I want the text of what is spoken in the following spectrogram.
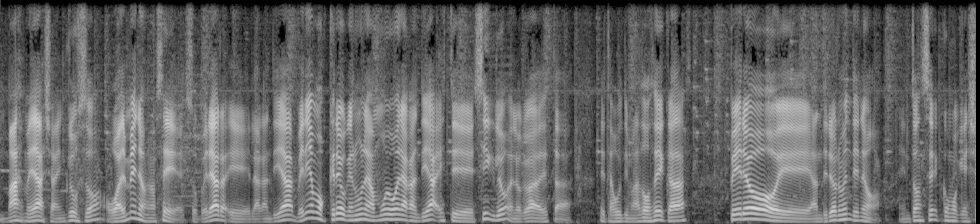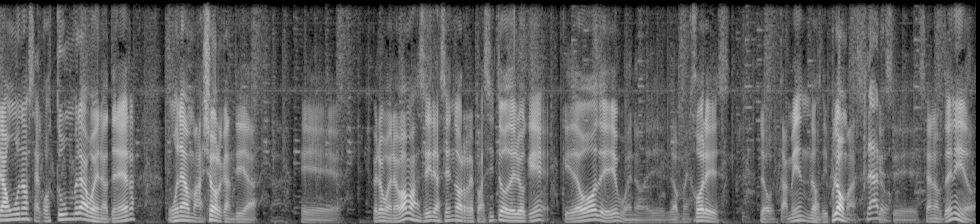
más medalla incluso, o al menos, no sé, superar eh, la cantidad. Veníamos creo que en una muy buena cantidad este siglo, en lo que va de, esta, de estas últimas dos décadas, pero eh, anteriormente no. Entonces como que ya uno se acostumbra, bueno, a tener una mayor cantidad. Eh, pero bueno, vamos a seguir haciendo repasito de lo que quedó de, bueno, de los mejores, lo- también los diplomas Claro. que se, se han obtenido.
